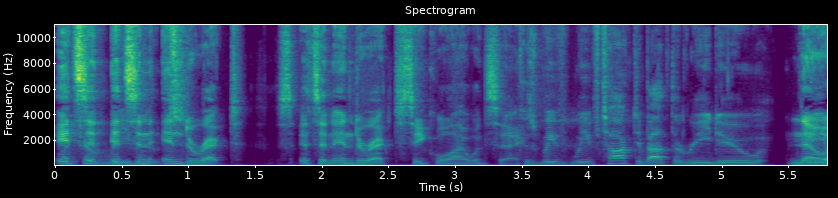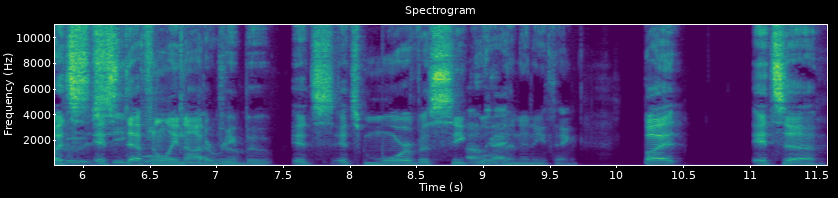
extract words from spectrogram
It's a, a it's an indirect it's an indirect sequel, I would say. Because we've we've talked about the redo. No, it's reboot, it's sequel definitely not a reboot. It's it's more of a sequel Okay. than anything. But it's a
